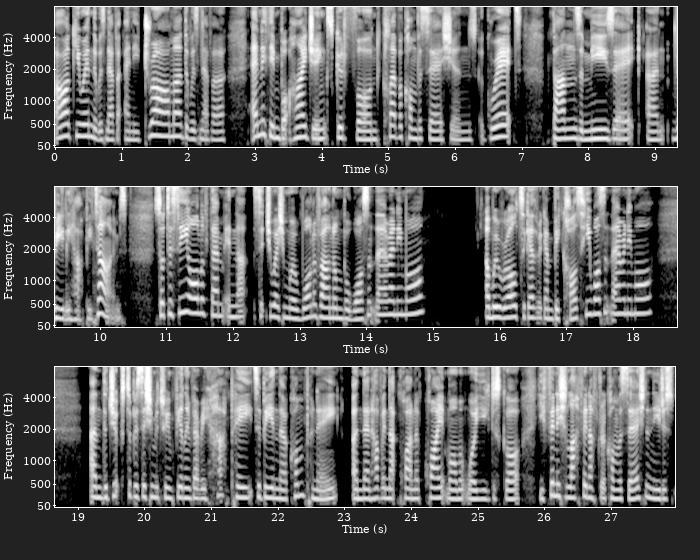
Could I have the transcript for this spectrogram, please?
arguing, there was never any drama, there was never anything but hijinks, good fun, clever conversations, great bands and music, and really happy times. So to see all of them in that situation where one of our number wasn't there anymore, and we were all together again because he wasn't there anymore, and the juxtaposition between feeling very happy to be in their company and then having that kind of quiet moment where you just go, you finish laughing after a conversation and you just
